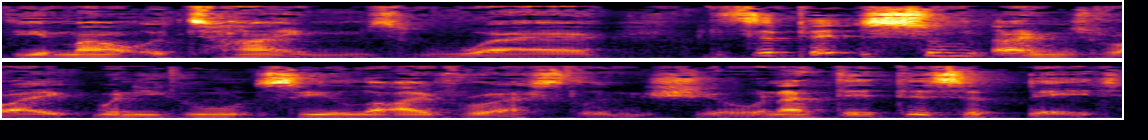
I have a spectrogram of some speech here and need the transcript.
The amount of times where it's a bit sometimes right when you go to see a live wrestling show, and I did this a bit.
